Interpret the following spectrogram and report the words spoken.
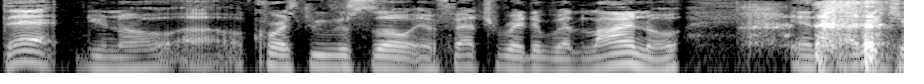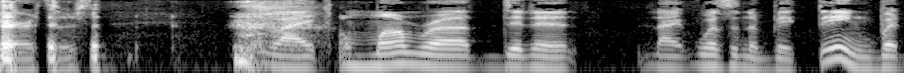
that, you know. Uh, of course, we were so infatuated with Lion-O and the other characters. Like Mumm-Ra didn't like wasn't a big thing, but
